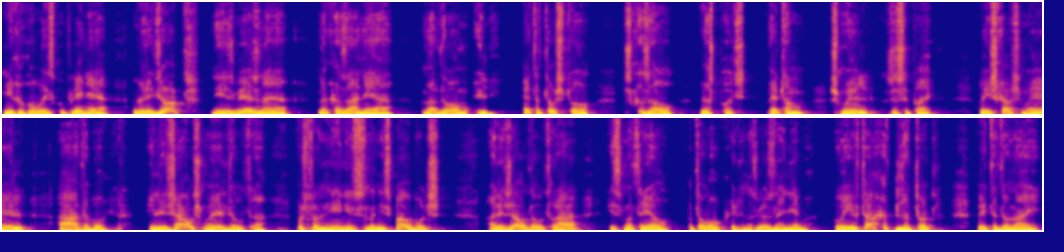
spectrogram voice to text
никакого искупления, грядет неизбежное наказание на дом Или. Это то, что сказал Господь. В этом Шмуэль засыпает. Ваишкав Шмуэль Ада Бокер. И лежал Шмуэль до утра. Может, он не, не, не спал больше, а лежал до утра и смотрел потолок или на звездное небо. Воевтах для тот Бейта Дунай.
